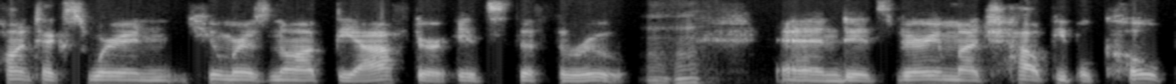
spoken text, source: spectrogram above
contexts wherein humor is not the after, it's the through. Mm-hmm. And it's very much how people cope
